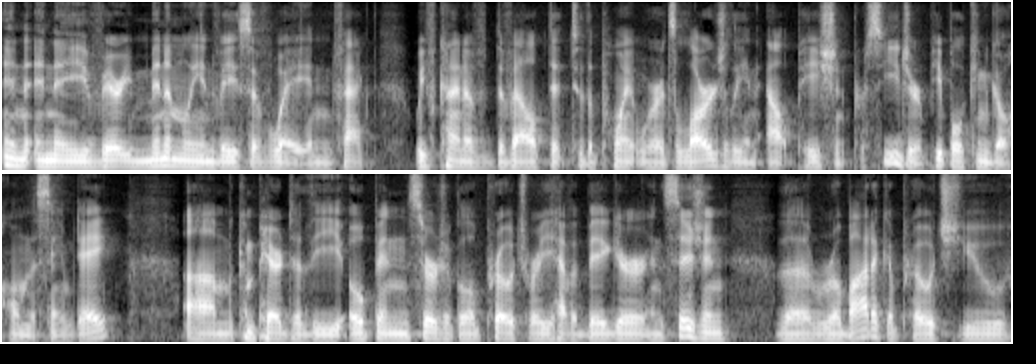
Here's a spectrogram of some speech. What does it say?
in in a very minimally invasive way. In fact, we've kind of developed it to the point where it's largely an outpatient procedure. People can go home the same day, um, compared to the open surgical approach where you have a bigger incision the robotic approach, you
